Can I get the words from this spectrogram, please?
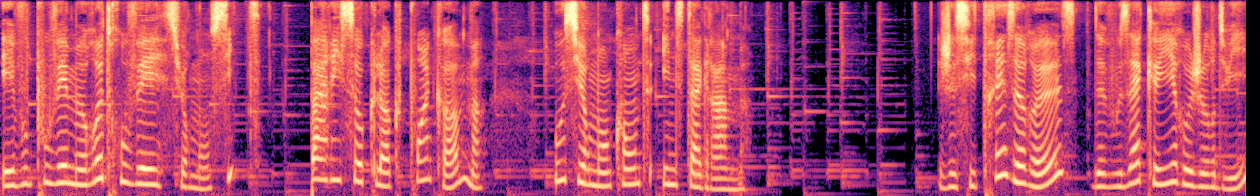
et vous pouvez me retrouver sur mon site parisoclock.com ou sur mon compte Instagram. Je suis très heureuse de vous accueillir aujourd'hui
